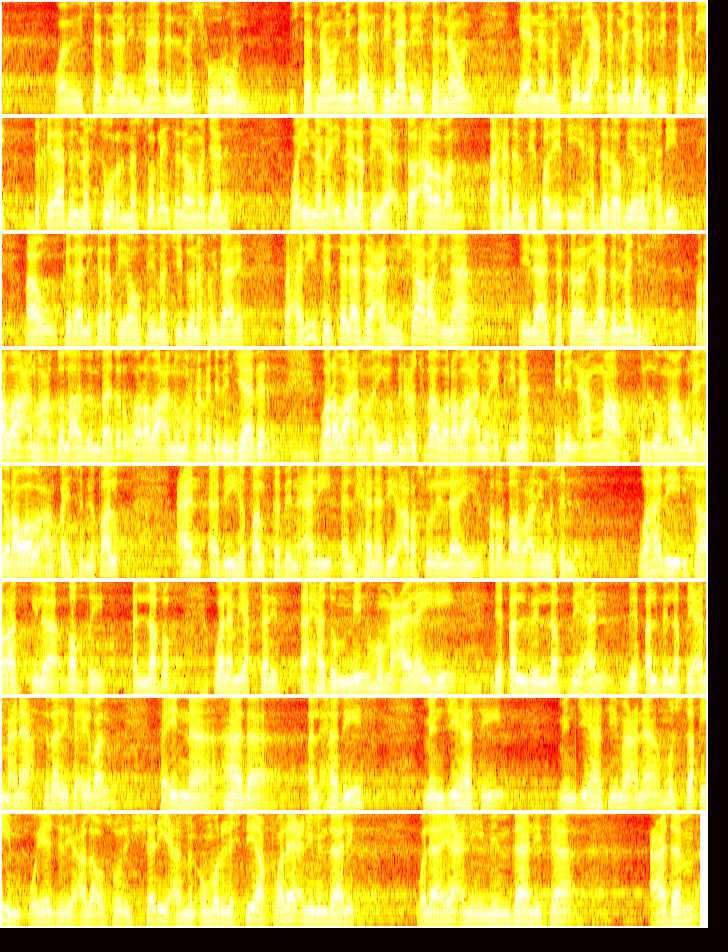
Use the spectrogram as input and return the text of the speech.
ويستثنى من هذا المشهورون. يستثنون من ذلك. لماذا يستثنون؟ لأن المشهور يعقد مجالس للتحديث بخلاف المستور. المستور ليس له مجالس وإنما إذا لقي عرضا أحدا في طريقه حدثه بهذا الحديث أو كذلك لقيه في مسجد ونحو ذلك فحديث الثلاثة عنه إشارة إلى إلى تكرر هذا المجلس. فروى عنه عبد الله بن بدر وروى عنه محمد بن جابر وروى عنه أيوب بن عتبة وروى عنه عكرمة بن عمار. كلهم هؤلاء رووا عن قيس بن طلق عن أبيه طلق بن علي الحنفي عن رسول الله صلى الله عليه وسلم. وهذه إشارات إلى ضبط اللفظ ولم يختلف أحد منهم عليه بقلب اللفظ عن بقلب اللفظ عن معناه. كذلك أيضا فإن هذا الحديث من جهة من جهة معناه مستقيم ويجري على أصول الشريعة من أمور الاحتياط ولا يعني من ذلك ولا يعني من ذلك عدم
